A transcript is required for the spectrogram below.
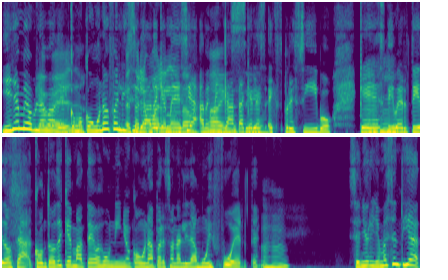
Y ella me hablaba de él como con una felicidad de que me decía, a mí me Ay, encanta que él es expresivo, que es divertido. O sea, con todo y que Mateo es un niño con una personalidad muy fuerte. Ujú. Señor, y yo me sentía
